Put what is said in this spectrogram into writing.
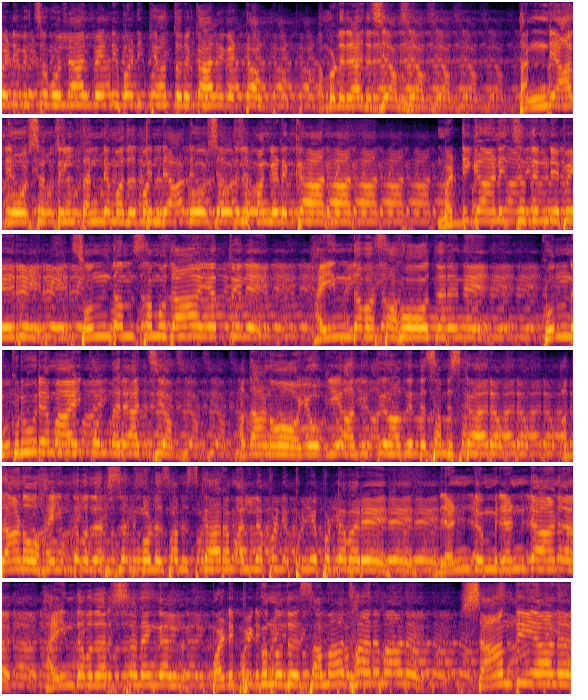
വെടിവെച്ച് കൊല്ലാൻ വേണ്ടി പഠിക്കാത്തൊരു കാലഘട്ടം. നമ്മുടെ രാജ്യം തന്റെ ആഘോഷത്തിൽ തന്റെ മതത്തിന്റെ ആഘോഷത്തിൽ പങ്കെടുക്കാൻ മടി കാണിച്ചതിന്റെ പേരിൽ സ്വന്തം സമുദായത്തിലെ ഹൈന്ദവ സഹോദരനെ കൊന്ന് ക്രൂരമായി കൊന്ന രാജ്യം. അതാണോ യോഗി ആദിത്യനാഥിന്റെ സംസ്കാരം? അതാണോ ഹൈന്ദവ ദർശനങ്ങളുടെ സംസ്കാരം അല്ല പ്രിയ- പ്രിയപ്പെട്ടവരെ? രണ്ടും രണ്ടാണ്. ഹൈന്ദവ ദർശനങ്ങൾ പഠിപ്പിക്കുന്നത് സമാധാനമാണ് ശാന്തിയാണ്.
